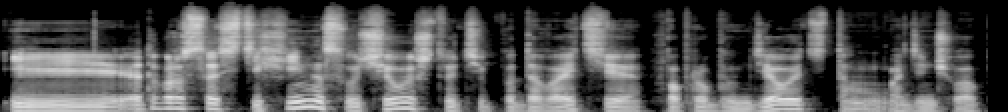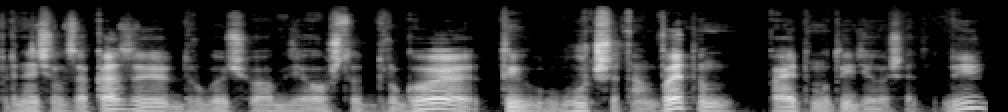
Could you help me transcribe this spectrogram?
И это просто стихийно случилось, что типа давайте попробуем делать. Там один чувак приносил заказы, другой чувак делал что-то другое. Ты лучше там в этом, поэтому ты делаешь это. И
